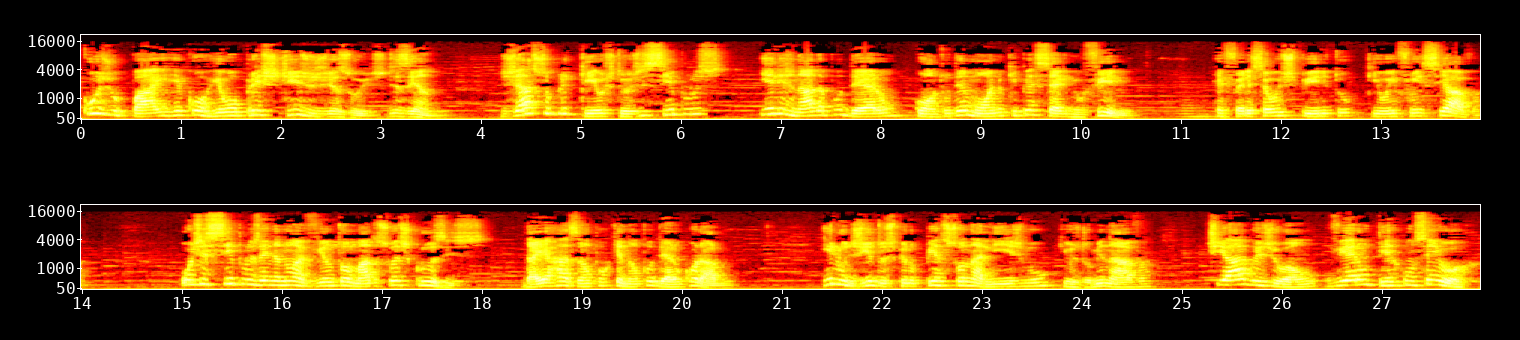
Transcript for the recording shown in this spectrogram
cujo pai recorreu ao prestígio de Jesus, dizendo: Já supliquei aos teus discípulos e eles nada puderam contra o demônio que persegue meu filho. Refere-se ao espírito que o influenciava. Os discípulos ainda não haviam tomado suas cruzes, daí a razão por que não puderam curá-lo. Iludidos pelo personalismo que os dominava, Tiago e João vieram ter com o Senhor,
